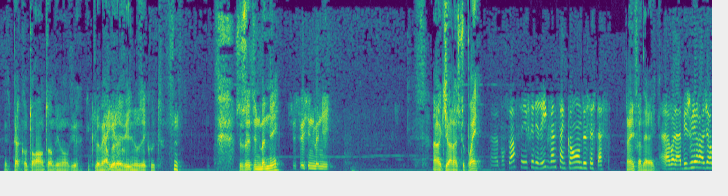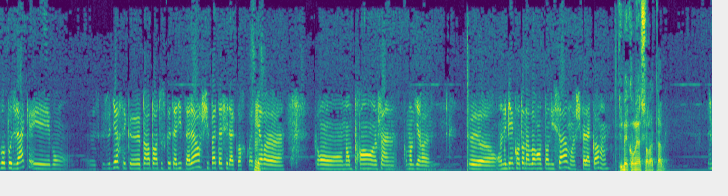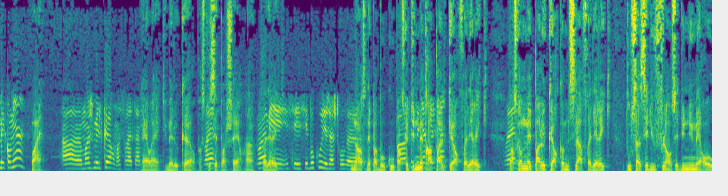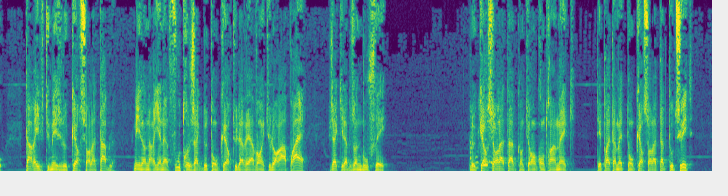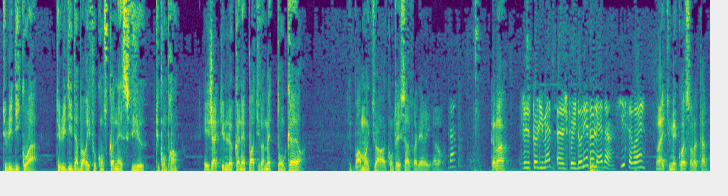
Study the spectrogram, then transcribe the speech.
J'espère qu'on t'aura entendu, mon vieux, et que le maire de la ville nous écoute. je te souhaite une bonne nuit. Je te souhaite une bonne nuit. Alors, qui va là, je te prie euh, Bonsoir, c'est Frédéric, 25 ans, de Cestas. Oui, Frédéric. Euh, voilà, mais je voulais réagir à propos de Jacques, et bon, euh, ce que je veux dire, c'est que par rapport à tout ce que tu as dit tout à l'heure, je suis pas tout à fait d'accord, quoi. Dire euh, qu'on en prend, enfin, comment dire, euh, que euh, on est bien content d'avoir entendu ça, moi je suis pas d'accord. Hein. Tu mets combien sur la table? Je mets combien? Ouais. Ah, euh, moi je mets le cœur, moi, sur la table. Eh ouais, tu mets le cœur, parce que c'est pas cher, hein, Ouais, Frédéric mais c'est- beaucoup déjà, je trouve. euh. Non, ce n'est pas beaucoup, parce Ah, que tu ne mettras pas le cœur, Frédéric. Ouais, parce qu'on ne met pas le cœur comme cela, Frédéric. Tout ça, c'est du flanc, c'est du numéro. T'arrives, tu mets le cœur sur la table. Mais il en a rien à foutre, Jacques, de ton cœur. Tu l'avais avant et tu l'auras après. Jacques, il a besoin de bouffer. Le cœur sur la table quand tu rencontres un mec. T'es prête à mettre ton cœur sur la table tout de suite? Tu lui dis quoi? Tu lui dis d'abord il faut qu'on se connaisse, vieux. Tu comprends? Et Jacques, tu ne le connais pas, tu vas mettre ton cœur. C'est pas à moi que tu vas raconter ça, Frédéric. Alors. Là, Comment? Je peux lui mettre, euh, je peux lui donner de l'aide. Si, c'est vrai. Ouais, tu mets quoi sur la table?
